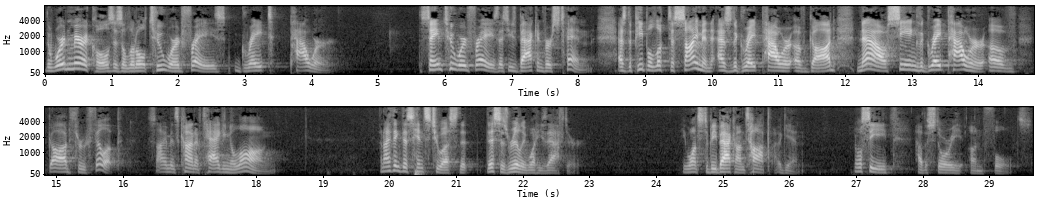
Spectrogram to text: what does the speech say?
The word miracles is a little two word phrase, great power. The same two word phrase that's used back in verse 10. As the people look to Simon as the great power of God, now seeing the great power of God through Philip, Simon's kind of tagging along. And I think this hints to us that this is really what he's after. He wants to be back on top again. We'll see how the story unfolds.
